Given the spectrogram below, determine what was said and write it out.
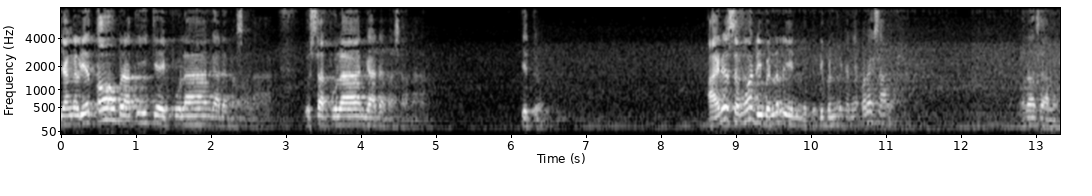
yang ngelihat oh berarti kiai pulan gak ada masalah. Ustadz pulan gak ada masalah. Gitu. Akhirnya semua dibenerin gitu, dibenerkannya padahal salah. Padahal salah.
